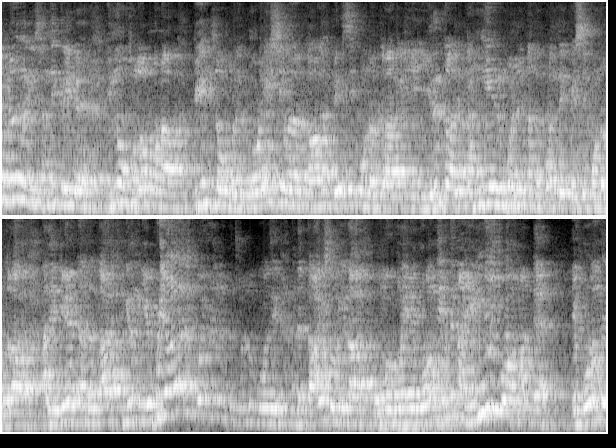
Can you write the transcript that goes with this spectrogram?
இன்னல்களை நீங்க சந்திக்கிறீங்க இன்னும் சொல்ல போனா வீட்டுல உங்களை கொலை செய்வதற்காக பேசிக் கொண்டிருக்கிறார்கள் நீ இருக்காது கண்ணீர் மழுக்க அந்த குழந்தை பேசிக் கொண்டிருக்கிறார். அதை கேட்ட அந்த தாய் இங்கிருந்து எப்படியாவது போய்விடுங்கள் என்று சொல்லும் போது அந்த தாய் சொல்கிறார் உங்க குழந்தை என் குழந்தைய விட்டு நான் எங்கேயும் போக மாட்டேன். என் குழந்தை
